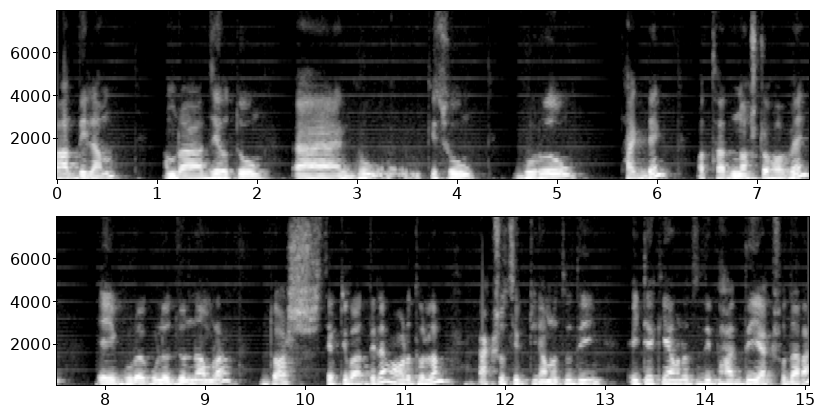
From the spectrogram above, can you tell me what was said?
বাদ দিলাম। আমরা যেহেতু কিছু গুঁড়ো থাকবে, অর্থাৎ নষ্ট হবে, এই গুঁড়োগুলোর জন্য আমরা দশ সেফটি বাদ দিলাম। আমরা ধরলাম একশো সেফটি আমরা যদি এইটাকে আমরা যদি ভাগ দিই একশো দ্বারা,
